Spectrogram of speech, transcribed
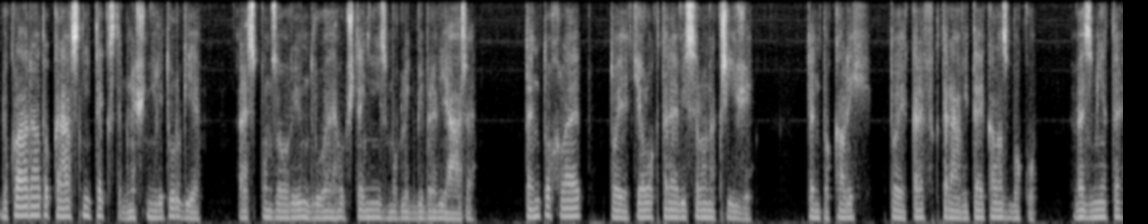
Dokládá to krásný text dnešní liturgie, responsorium druhého čtení z modlitby breviáře. Tento chléb, to je tělo, které vyselo na kříži. Tento kalich, to je krev, která vytékala z boku. Vezměte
